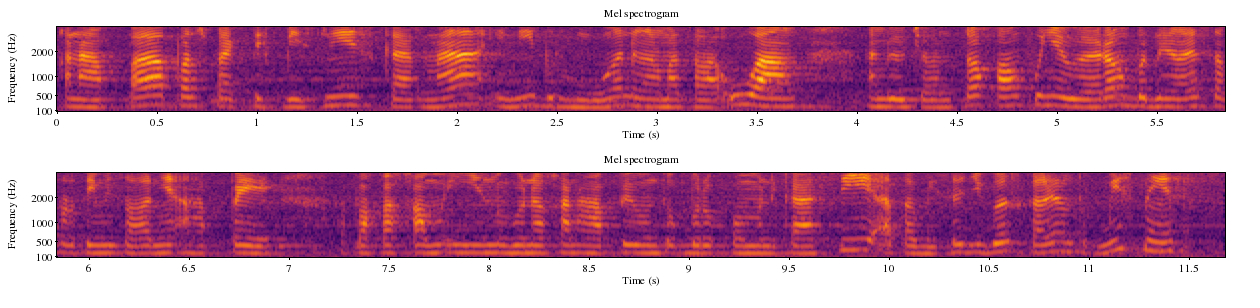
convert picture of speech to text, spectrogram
Kenapa perspektif bisnis? Karena ini berhubungan dengan masalah uang. Ambil contoh, kamu punya barang bernilai seperti misalnya HP. Apakah kamu ingin menggunakan HP untuk berkomunikasi atau bisa juga sekalian untuk bisnis?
